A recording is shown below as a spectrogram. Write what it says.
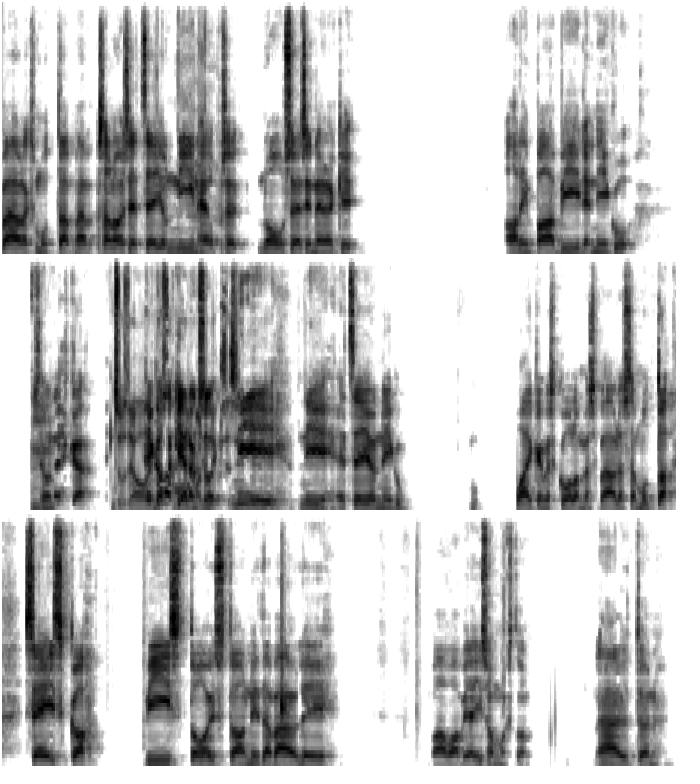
väyläksi, mutta mä sanoisin, että se ei ole niin helppo. Se nousee sinne jonnekin alimpaan viiden, niin kuin se on mm. ehkä se on se ekalla kierroksella, niin, niin että se ei ole niinku vaikeimmissa kolmessa väylässä, mutta 7, 15 on niitä väyliä, vaan vaan vielä isommaksi tuon näytön.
